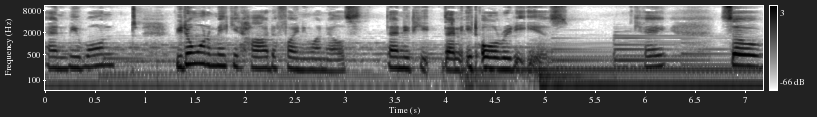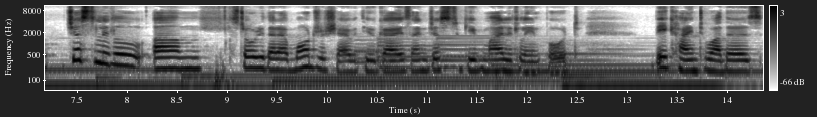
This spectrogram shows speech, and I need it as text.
and we want we don't want to make it harder for anyone else than it than it already is. Okay, so just a little um, story that I wanted to share with you guys, and just to give my little input. Be kind to others,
